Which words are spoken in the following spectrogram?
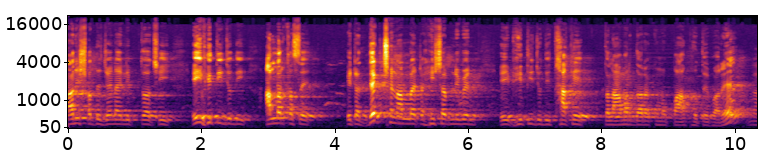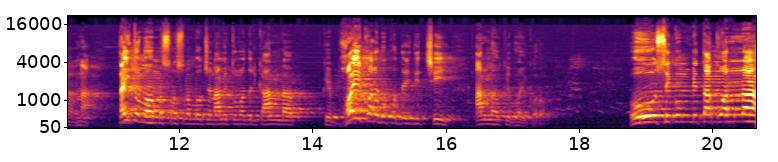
নারীর সাথে জেনায় লিপ্ত আছি। এই ভীতি যদি আল্লাহর কাছে এটা দেখছেন আল্লাহ এটা হিসাব নেবেন। এই ভীতি যদি থাকে তাহলে আমার দ্বারা কোনো পাপ হতে পারে না। তাই তো মোহাম্মদ সাল্লাম বলছেন আমি তোমাদেরকে আল্লাহকে ভয় করার উপদেশ দিচ্ছি। আল্লাহকে ভয় করো। ও সিকুম তাকু আল্লাহ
